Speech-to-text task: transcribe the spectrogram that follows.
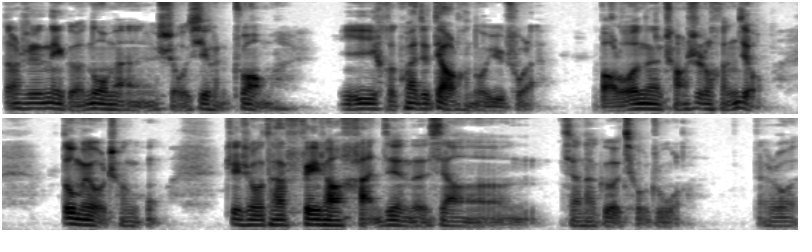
当时那个诺曼手气很壮嘛，一很快就钓了很多鱼出来。保罗呢尝试了很久，都没有成功。这时候他非常罕见的向向他哥求助了。他说：“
